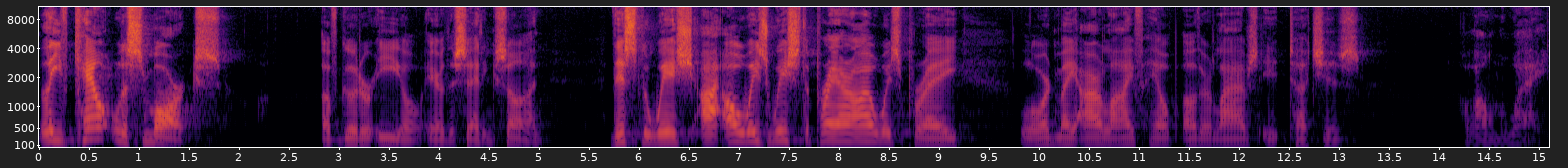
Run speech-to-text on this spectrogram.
Leave countless marks of good or ill ere the setting sun. This the wish I always wish, the prayer I always pray. Lord, may our life help other lives it touches along the way.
